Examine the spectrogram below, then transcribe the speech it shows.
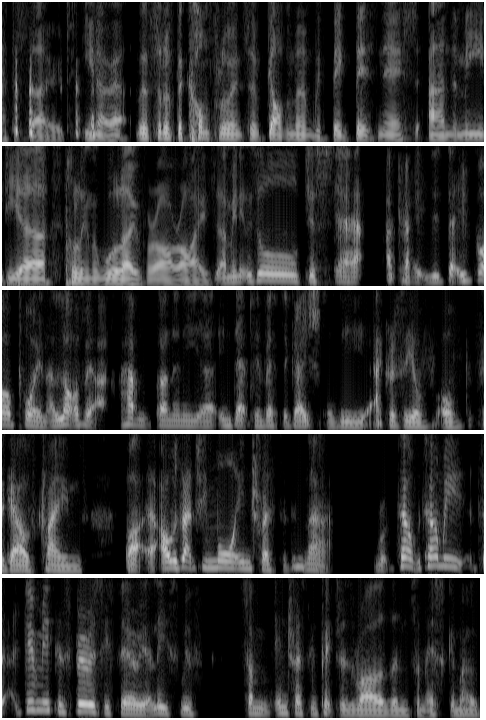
episode. you know, uh, the sort of the confluence of government with big business and the media pulling the wool over our eyes. I mean, it was all just... Yeah. Okay, you, you've got a point. A lot of it, I haven't done any uh, in-depth investigation of the accuracy of, of Seagal's claims, but I was actually more interested in that. Tell, tell me, t- give me a conspiracy theory at least with some interesting pictures rather than some Eskimo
